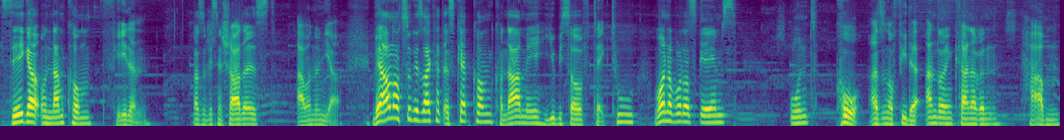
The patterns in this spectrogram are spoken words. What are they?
Sega und Namcom fehlen. Was ein bisschen schade ist, aber nun ja. Wer auch noch zugesagt hat, ist Capcom, Konami, Ubisoft, Take-Two, Warner Bros. Games und Co. Also noch viele andere kleineren haben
